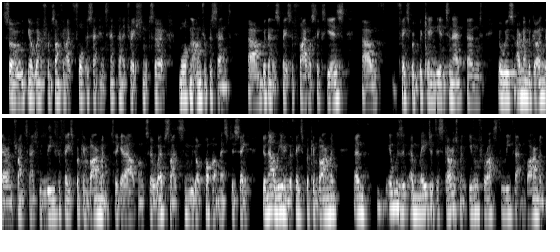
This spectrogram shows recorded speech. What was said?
So, you know, went from something like 4% internet penetration to more than 100% um, within the space of five or six years um, Facebook became the internet. And it was, I remember going there and trying to actually leave the Facebook environment to get out onto websites. And we got pop-up messages saying, you're now leaving the Facebook environment. And it was a major discouragement, even for us to leave that environment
